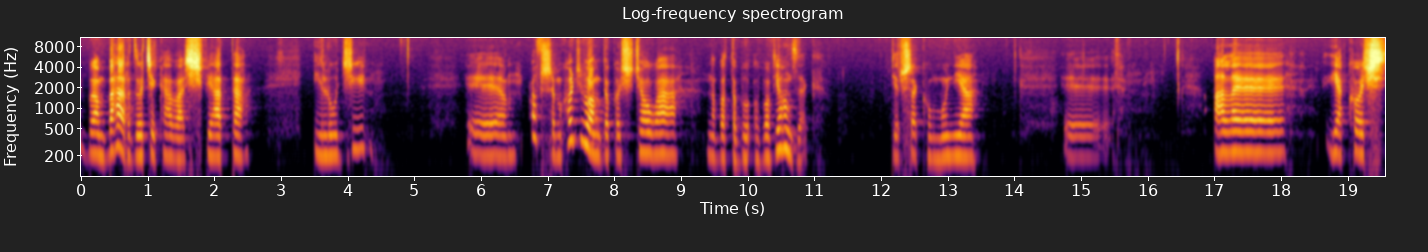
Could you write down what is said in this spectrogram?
byłam bardzo ciekawa świata i ludzi. Owszem, chodziłam do kościoła, no bo to był obowiązek. Pierwsza komunia. Ale jakoś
